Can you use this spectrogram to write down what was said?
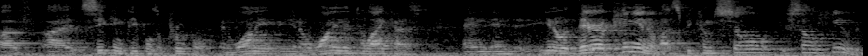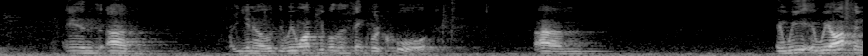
of uh, seeking people's approval and wanting, you know, wanting them to like us. And, and you know, their opinion of us becomes so, so huge. And, um, you know, we want people to think we're cool. Um, and we, we often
